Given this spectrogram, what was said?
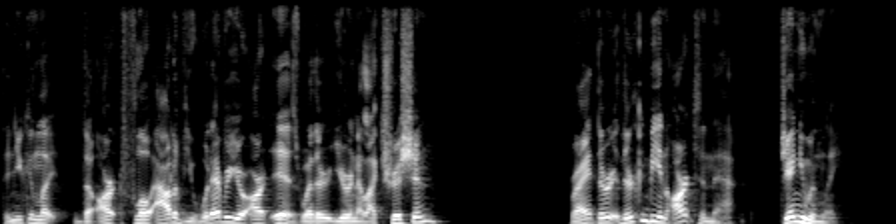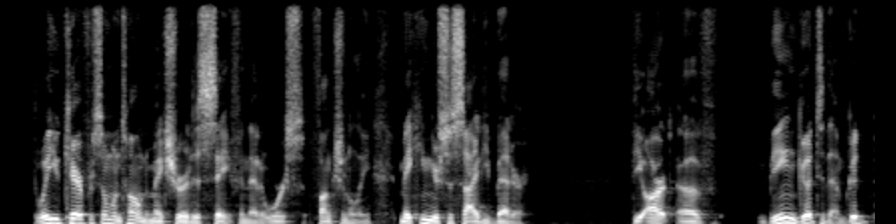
then you can let the art flow out of you, whatever your art is, whether you're an electrician, right? There, there can be an art in that, genuinely. The way you care for someone's home to make sure it is safe and that it works functionally, making your society better. The art of being good to them, good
